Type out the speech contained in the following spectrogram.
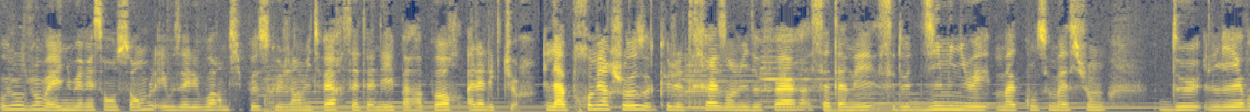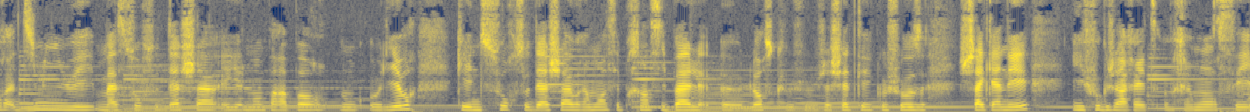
Aujourd'hui, on va énumérer ça ensemble et vous allez voir un petit peu ce que j'ai envie de faire cette année par rapport à la lecture. La première chose que j'ai très envie de faire cette année, c'est de diminuer ma consommation de livres, diminuer ma source d'achat également par rapport donc au livre, qui est une source d'achat vraiment assez principale euh, lorsque j'achète quelque chose chaque année. Il faut que j'arrête, vraiment c'est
